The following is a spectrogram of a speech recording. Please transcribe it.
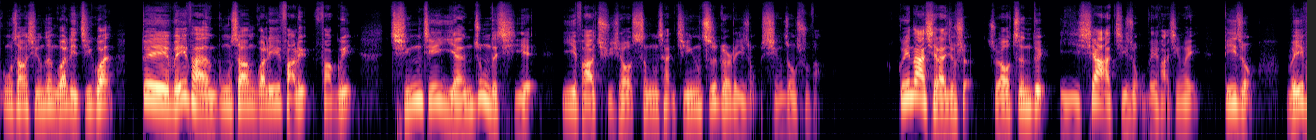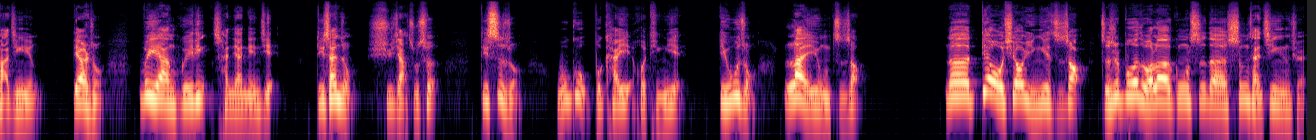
工商行政管理机关对违反工商管理法律法规、情节严重的企业，依法取消生产经营资格的一种行政处罚。归纳起来就是，主要针对以下几种违法行为：第一种，违法经营；第二种，未按规定参加年检；第三种，虚假注册；第四种，无故不开业或停业；第五种，滥用执照。那吊销营业执照只是剥夺了公司的生产经营权，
